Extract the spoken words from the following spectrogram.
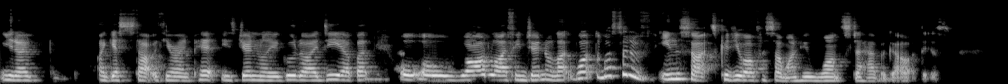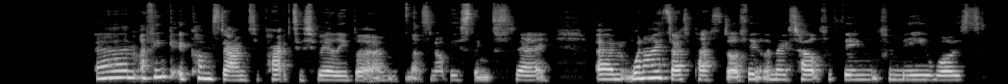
you know, I guess start with your own pet is generally a good idea, but or, or wildlife in general. Like, what what sort of insights could you offer someone who wants to have a go at this? Um, I think it comes down to practice, really, but um, that's an obvious thing to say. Um, when I started pastel, I think the most helpful thing for me was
